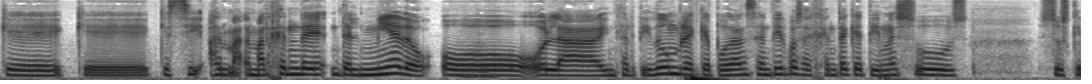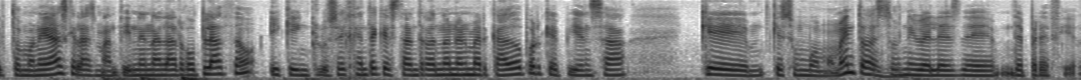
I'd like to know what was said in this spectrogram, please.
que, que, que sí, al, margen de, del miedo o, o, la incertidumbre que puedan sentir, pues hay gente que tiene sus, sus criptomonedas, que las mantienen a largo plazo y que incluso hay gente que está entrando en el mercado porque piensa que, es un buen momento a estos niveles de, precios.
